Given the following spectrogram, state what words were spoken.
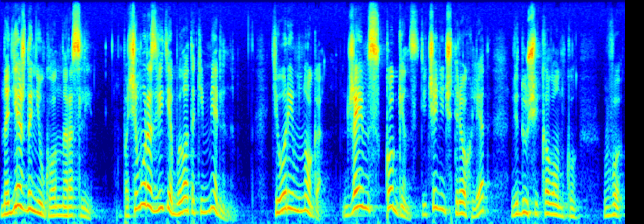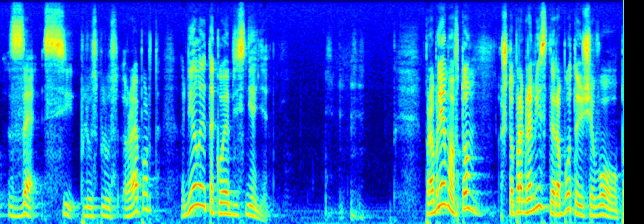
надежды неуклонно росли. Почему развитие было таким медленным? Теорий много. Джеймс Коггинс в течение 4 лет, ведущий колонку в The C++ Report, делает такое объяснение. Проблема в том, что программисты, работающие в ООП,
